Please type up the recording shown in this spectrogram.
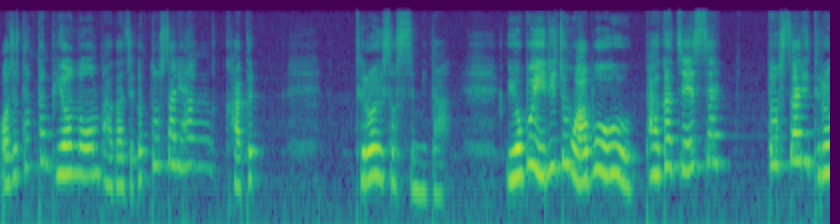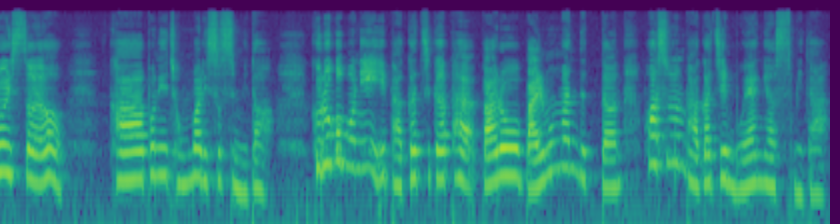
어제 텅텅 비어놓은 바가지가 또 쌀이 한 가득 들어있었습니다. 여보 이리 좀 와보. 바가지에 쌀, 또 쌀이 들어있어요. 가보니 정말 있었습니다. 그러고 보니 이 바가지가 바, 바로 말문만 듣던 화수분 바가지 모양이었습니다.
